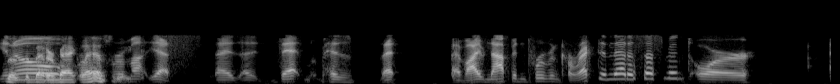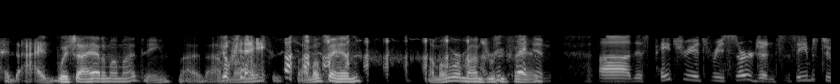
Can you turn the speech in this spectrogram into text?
the, know, the better back last week. Yes, that has that. Have I not been proven correct in that assessment, or I, I wish I had him on my team. I, I'm, okay? I'm, a, I'm a fan. I'm a I'm Rhamondre just fan. saying, uh, this Patriots resurgence seems to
